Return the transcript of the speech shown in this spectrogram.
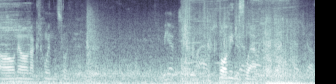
Oh no, I'm not gonna win this one. We have 10 laps. Well, I mean this lap. plenty of time to catch up.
